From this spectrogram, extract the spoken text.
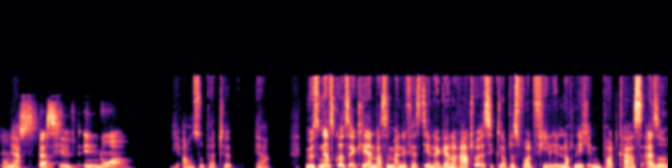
Und ja. das hilft enorm. Auch ein super Tipp, ja. Wir müssen ganz kurz erklären, was ein manifestierender Generator ist. Ich glaube, das Wort fiel noch nicht im Podcast. Also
